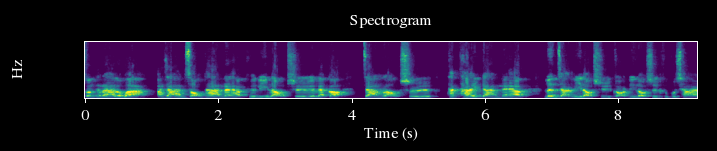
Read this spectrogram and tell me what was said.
สนทนาระหว่างอาจารย์สองท่านนะครับ คือหลีเหล่าชื่อและก็จางเหล่าชื่อทักทายกันนะครับ เริ่มจากลีเหล่าชื่อก่อนลีเหล่าชื่อคือผู้ชาย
